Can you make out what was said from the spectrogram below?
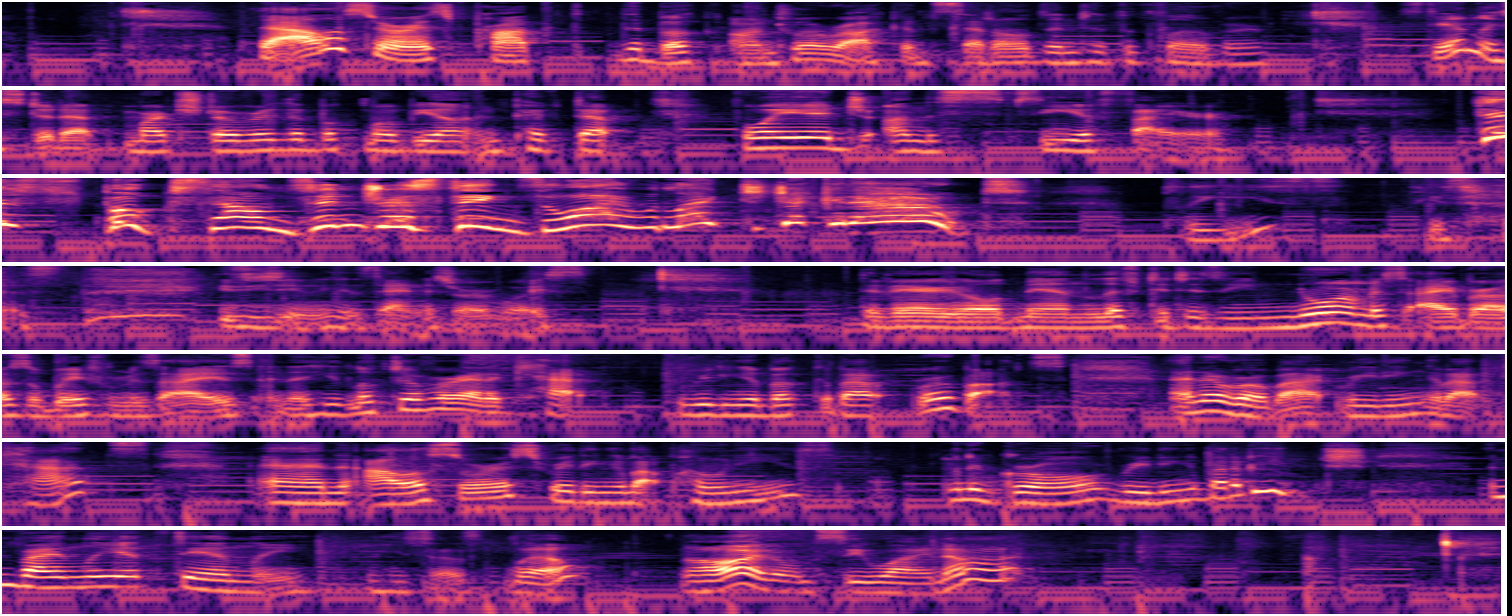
The Allosaurus propped the book onto a rock and settled into the clover. Stanley stood up, marched over the bookmobile, and picked up Voyage on the Sea of Fire. This book sounds interesting, so I would like to check it out. Please? He says. He's using his dinosaur voice. The very old man lifted his enormous eyebrows away from his eyes, and then he looked over at a cat reading a book about robots, and a robot reading about cats, and Allosaurus reading about ponies, and a girl reading about a beach. And finally at Stanley, and he says, Well, I don't see why not.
